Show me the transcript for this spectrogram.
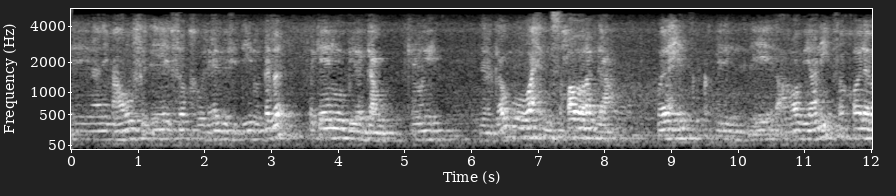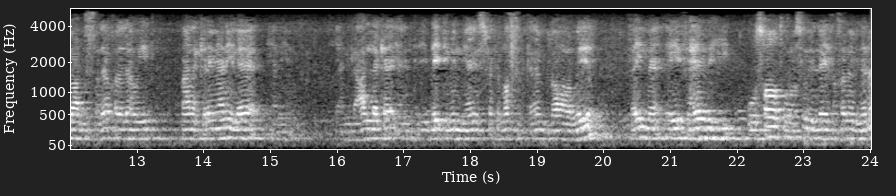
آه، يعني معروف الإيه؟ الفقه والعلم في الدين وكذا فكانوا بيرجعوه. كانوا إيه؟ بيرجعوه وواحد من الصحابة رجع واحد من الأعراب يعني. فقال بعد الصلاة قال له إيه؟ معنى الكلام يعني لا يعني يعني لعلك يعني اتضايقت مني يعني مش فاكر نص الكلام باللغة العربية. فإن إيه فهذه وصاة رسول الله صلى الله عليه وسلم لنا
